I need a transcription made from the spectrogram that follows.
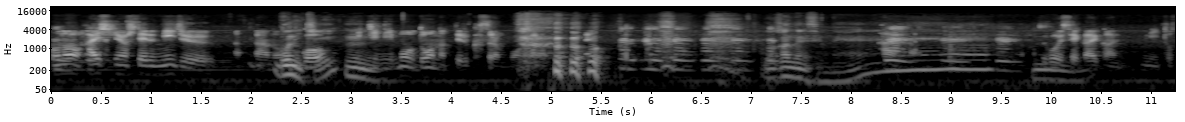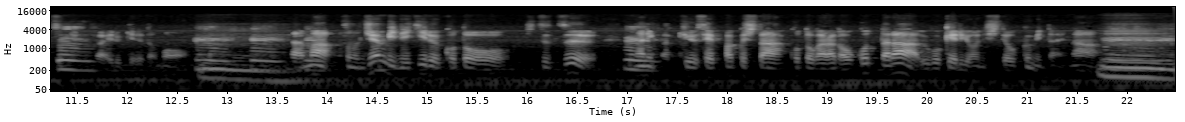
この配信をしている20あの5日？5うん。日にもうどうなってるかすらもわからない、ね、わかんないですよね、はいうんすごい世界観に突入がいるけれども、うんまあその準備できることをしつつ何か急切迫した事柄が起こったら動けるようにしておくみたいなうん。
